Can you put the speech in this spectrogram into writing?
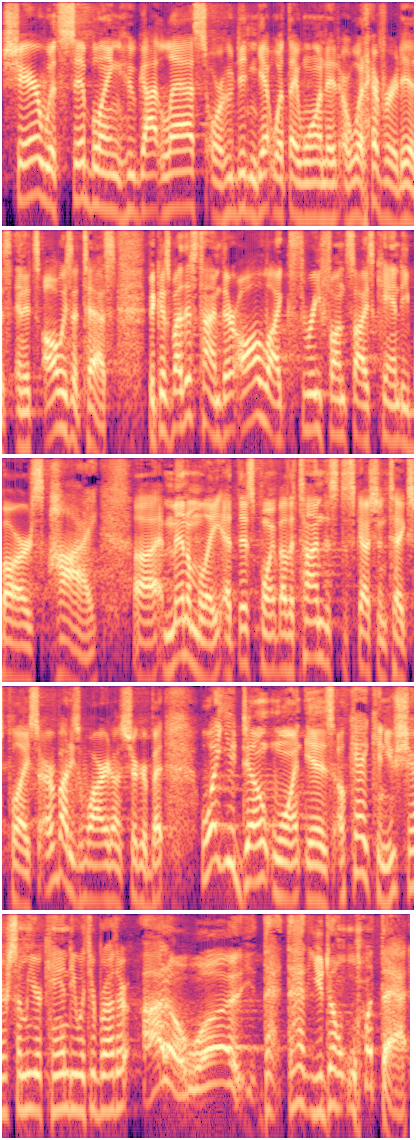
share with sibling who got less or who didn't get what they wanted or whatever it is. And it's always a test because by this time they're all like three fun sized candy bars high, uh, minimally at this point, by the time this discussion takes place. So everybody's wired on sugar. But what you don't want is okay, can you share some of your candy with your brother? I don't want that, that, you don't want that.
